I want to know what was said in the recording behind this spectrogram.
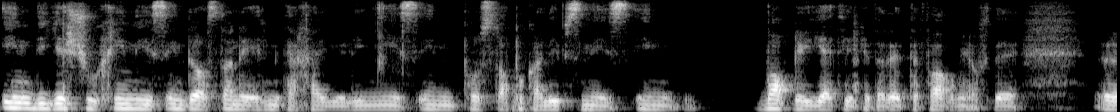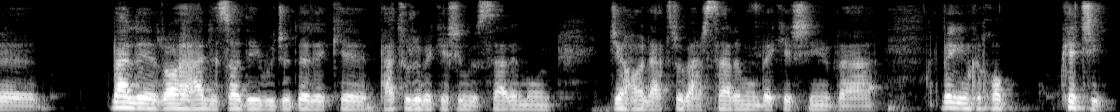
این دیگه شوخی نیست این داستان علمی تخیلی نیست این پست آپوکالیپس نیست این واقعیتیه که داره اتفاق میفته بله راه حل ساده وجود داره که پتو رو بکشیم رو سرمون جهالت رو بر سرمون بکشیم و بگیم که خب که چی؟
